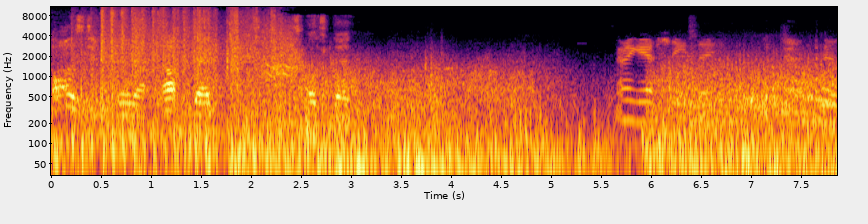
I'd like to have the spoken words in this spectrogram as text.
Oh, this tank there. Oh, dead. It's ultra dead. I'm gonna get CC. There's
